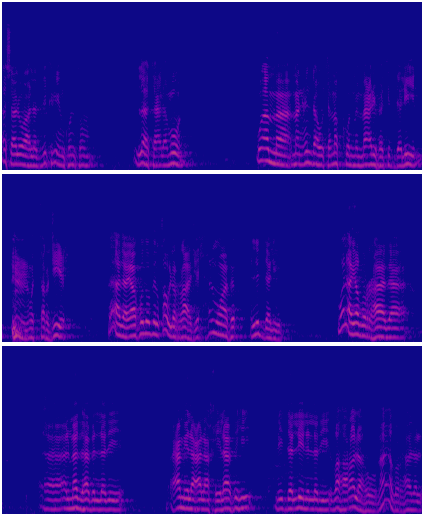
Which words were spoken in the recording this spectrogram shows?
أسألوا أهل الذكر إن كنتم لا تعلمون. وأما من عنده تمكن من معرفة الدليل والترجيح فهذا يأخذ بالقول الراجح الموافق للدليل. ولا يضر هذا آه، المذهب الذي عمل على خلافه للدليل الذي ظهر له. ما يضر هذا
